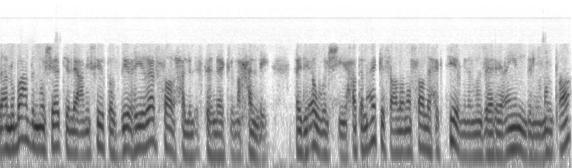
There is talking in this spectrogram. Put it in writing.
لأنه بعض المنشآت اللي عم يصير تصدير هي غير صالحة للاستهلاك المحلي. هيدي أول شيء حتنعكس على مصالح كثير من المزارعين بالمنطقة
